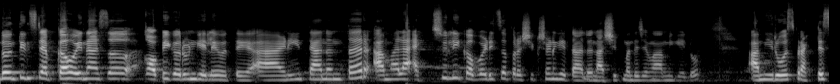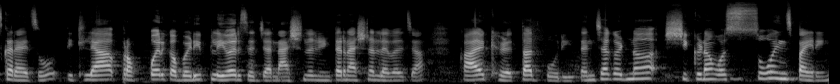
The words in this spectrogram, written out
दोन तीन स्टेप का होईना असं कॉपी करून गेले होते. आणि त्यानंतर आम्हाला ॲक्च्युली कबड्डीचं प्रशिक्षण घेता आलं नाशिकमध्ये जेव्हा आम्ही गेलो. आम्ही रोज प्रॅक्टिस करायचो. तिथल्या प्रॉपर कबड्डी प्लेयर्स आहेत ज्या नॅशनल इंटरनॅशनल लेवलच्या काय खेळतात पोरी. त्यांच्याकडनं शिकणं वॉज सो इन्स्पायरिंग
